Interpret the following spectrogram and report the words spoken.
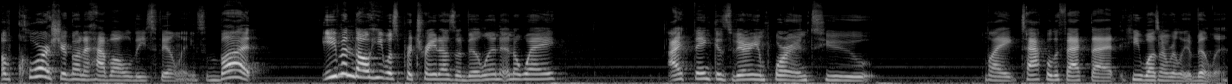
of course you're going to have all these feelings but even though he was portrayed as a villain in a way, I think it's very important to like tackle the fact that he wasn't really a villain.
